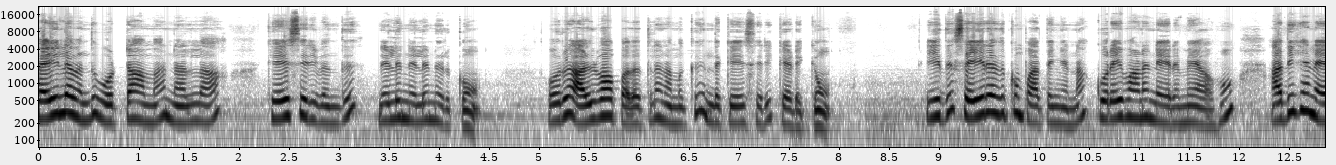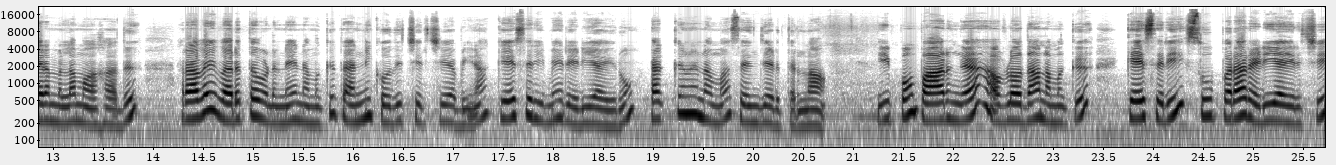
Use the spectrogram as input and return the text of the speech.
கையில் வந்து ஒட்டாமல் நல்லா கேசரி வந்து நெழு நெழுன்னு இருக்கும். ஒரு அல்வா பதத்தில் நமக்கு இந்த கேசரி கிடைக்கும். இது செய்கிறதுக்கும் பார்த்திங்கன்னா குறைவான நேரமே ஆகும். அதிக நேரமெல்லாம் ஆகாது. ரவை வறுத்த உடனே நமக்கு தண்ணி கொதிச்சிருச்சு அப்படின்னா கேசரியுமே ரெடி ஆயிரும். டக்குன்னு நம்ம செஞ்சு எடுத்துடலாம். இப்போ பாருங்கள் அவ்வளோதான் நமக்கு கேசரி சூப்பராக ரெடி ஆயிடுச்சு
